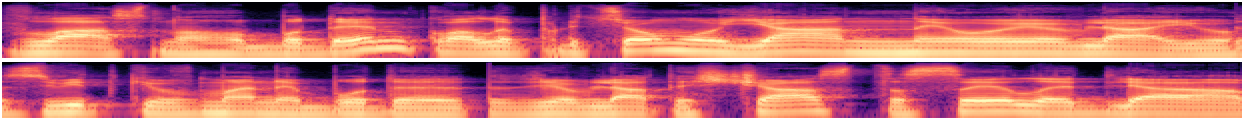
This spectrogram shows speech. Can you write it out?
власного будинку, але при цьому я не уявляю, звідки в мене буде з'являтися час та сили для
